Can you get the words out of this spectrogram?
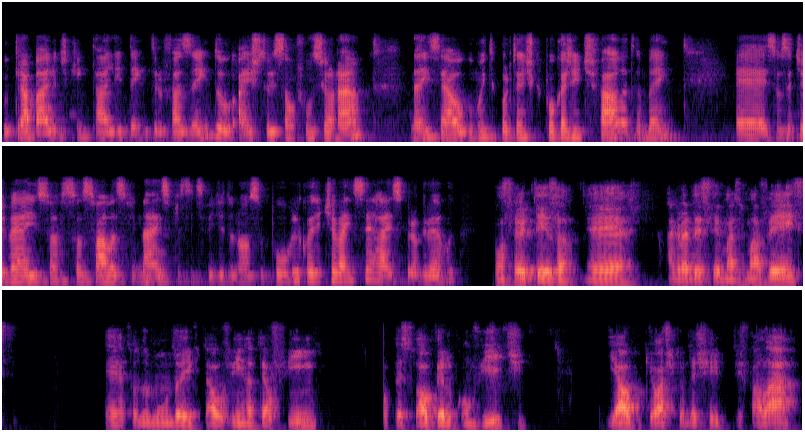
o trabalho de quem está ali dentro fazendo a instituição funcionar. Né? Isso é algo muito importante que pouca gente fala também. É, se você tiver aí suas, suas falas finais para se despedir do nosso público, a gente vai encerrar esse programa. Com certeza. É, agradecer mais uma vez é, todo mundo aí que está ouvindo até o fim, o pessoal pelo convite. E algo que eu acho que eu deixei de falar,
